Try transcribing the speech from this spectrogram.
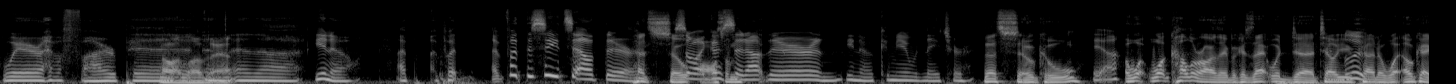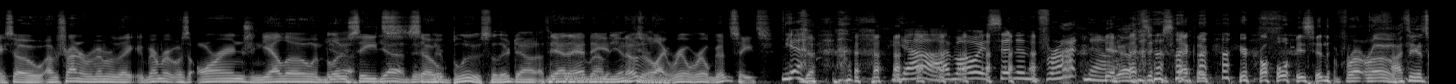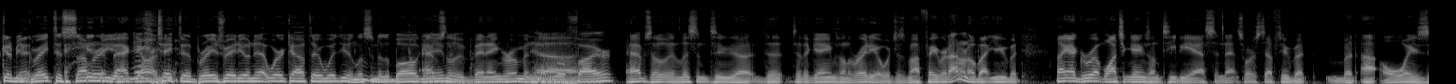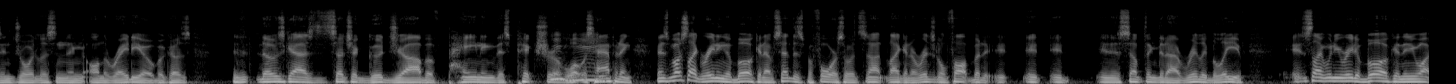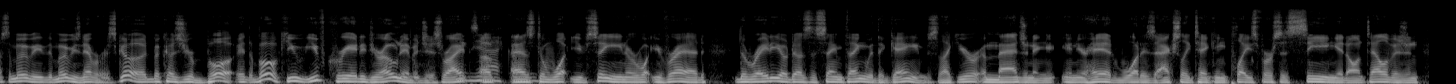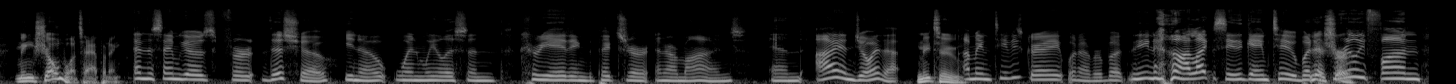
where I have a fire pit. Oh, I love and, that. And, uh, you know, I, I put. I put the seats out there. That's so So I go sit out there and you know commune with nature. That's so cool. Yeah. Uh, What what color are they? Because that would uh, tell They're you blue. kind of what. Okay, so I was trying to remember. The, remember it was orange and yellow and blue yeah. seats. Yeah, they're, so they're blue, so they're down. I think yeah, they're they had to, around the those are like real real good seats. Yeah. yeah. I'm always sitting in the front now. Yeah, that's exactly. You're always in the front row. I think it's going to be great this summer. in the You backyard. Take the Braves Radio Network out there with you and listen to the ball game. Absolutely, Ben Ingram and have a uh, little fire. Absolutely, listen to uh, the to the games on the radio, which is my favorite. I don't know about you, but like I grew up watching games on TBS and that sort of stuff too. But but I always enjoyed listening on the radio because those guys did such a good job of painting this picture of what was happening. And it's much like reading a book, and I've said this before, so it's not like an original thought, but it it it, it is something that I really believe. It's like when you read a book and then you watch the movie. The movie's never as good because your book, the book, you you've created your own images, right? Of- Exactly. as to what you've seen or what you've read. The radio does the same thing with the games. Like you're imagining in your head what is actually taking place versus seeing it on television, being shown what's happening. And the same goes for this show, you know, when we listen, creating the picture in our minds. And I enjoy that. Me too. I mean, TV's great, whatever, but, you know, I like to see the game too. But Yeah, it's sure. really fun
